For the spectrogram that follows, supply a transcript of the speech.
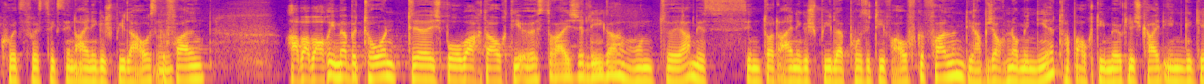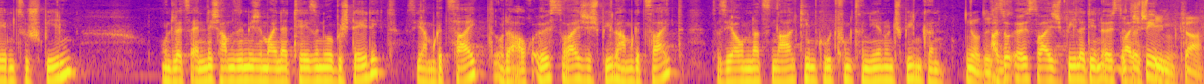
Kurzfristig sind einige Spieler ausgefallen. Mhm. Habe aber auch immer betont, äh, ich beobachte auch die österreichische Liga und ja, mir sind dort einige Spieler positiv aufgefallen. Die habe ich auch nominiert, habe auch die Möglichkeit ihnen gegeben zu spielen. Und letztendlich haben sie mich in meiner These nur bestätigt. Sie haben gezeigt, oder auch österreichische Spieler haben gezeigt, dass sie auch im Nationalteam gut funktionieren und spielen können. Ja, also österreichische Spieler, die in Österreich spielen. spielen. Klar,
